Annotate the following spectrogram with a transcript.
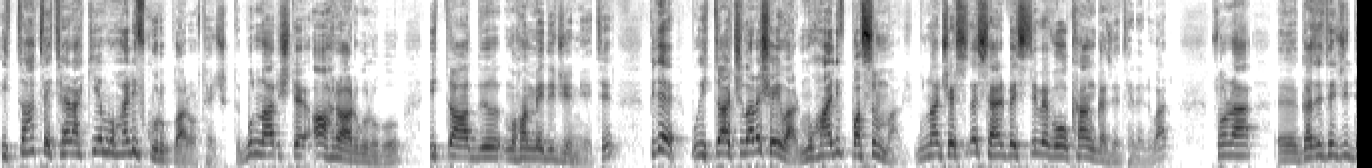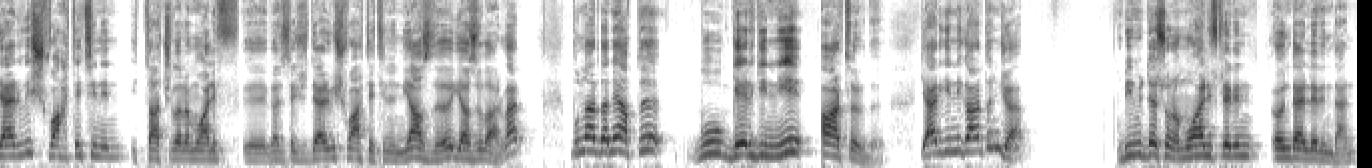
İttihat ve Terakki'ye muhalif gruplar ortaya çıktı. Bunlar işte Ahrar grubu, İttihadı Muhammedi Cemiyeti. Bir de bu iddiaçılara şey var, muhalif basın var. Bunların içerisinde Serbestli ve Volkan gazeteleri var. Sonra e, gazeteci Derviş Vahdeti'nin, iddiaçılara muhalif e, gazeteci Derviş Vahdeti'nin yazdığı yazılar var. Bunlar da ne yaptı? Bu gerginliği artırdı. Gerginlik artınca bir müddet sonra muhaliflerin önderlerinden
